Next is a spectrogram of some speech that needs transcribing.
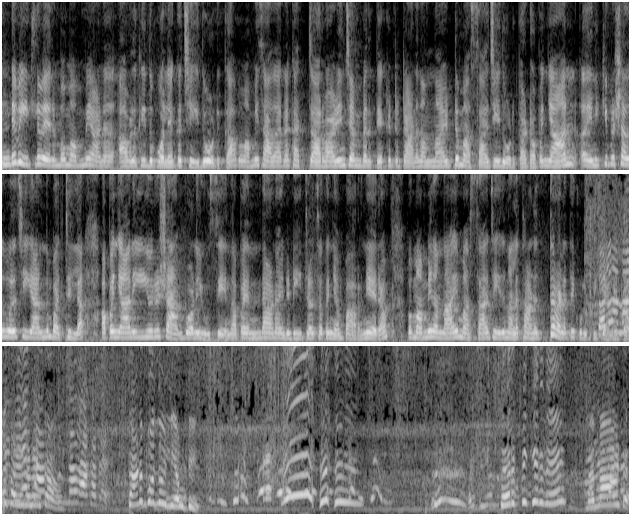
എന്റെ വീട്ടിൽ വരുമ്പോൾ മമ്മിയാണ് അവൾക്ക് ഇതുപോലെയൊക്കെ ചെയ്തു കൊടുക്കുക. അപ്പോൾ മമ്മി സാധാരണ കറ്റാർവാഴയും ചെമ്പരത്തിയൊക്കെ ഇട്ടിട്ടാണ് നന്നായിട്ട് മസാജ് ചെയ്ത് കൊടുക്കുക കേട്ടോ. അപ്പോൾ ഞാൻ എനിക്ക് പക്ഷെ അതുപോലെ ചെയ്യാനൊന്നും പറ്റില്ല. അപ്പോൾ ഞാൻ ഈ ഒരു ഷാമ്പു ആണ് യൂസ് ചെയ്യുന്നത്. അപ്പോൾ എന്താണ് അതിന്റെ ഡീറ്റെയിൽസ് ഒക്കെ ഞാൻ പറഞ്ഞു തരാം. അപ്പോൾ മമ്മി നന്നായി മസാജ് ചെയ്ത് നല്ല തണുത്ത വെള്ളത്തിൽ കുളിപ്പിക്കാം കേട്ടോ. തണുപ്പൊന്നുമില്ല ഊട്ടി തെറിപ്പിക്കരുതേ. നന്നായിട്ട്.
